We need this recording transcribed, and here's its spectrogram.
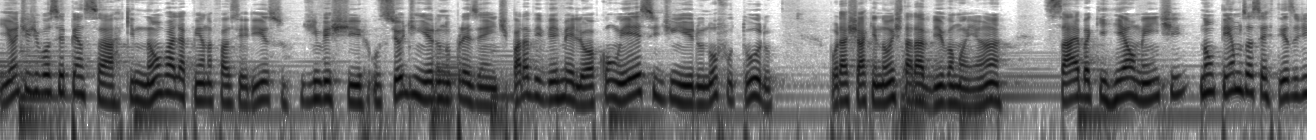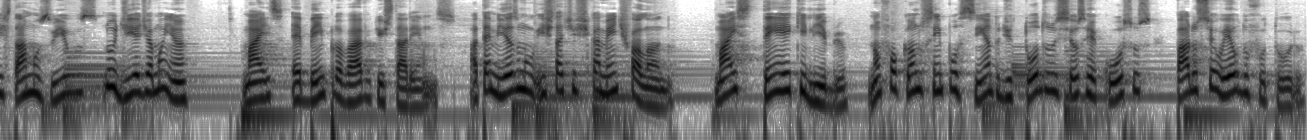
E antes de você pensar que não vale a pena fazer isso, de investir o seu dinheiro no presente para viver melhor com esse dinheiro no futuro, por achar que não estará vivo amanhã, saiba que realmente não temos a certeza de estarmos vivos no dia de amanhã, mas é bem provável que estaremos, até mesmo estatisticamente falando. Mas tenha equilíbrio, não focando 100% de todos os seus recursos para o seu eu do futuro,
